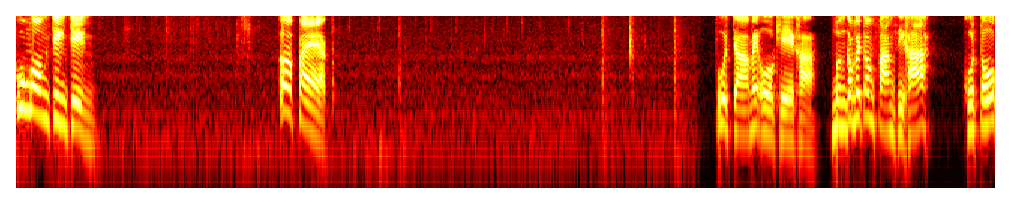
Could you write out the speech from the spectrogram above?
กูงงจริง ๆ เออแปลกพูดจาไม่โอเคค่ะ มึงก็ไม่ต้องฟังสิคะครูตุ๊ก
